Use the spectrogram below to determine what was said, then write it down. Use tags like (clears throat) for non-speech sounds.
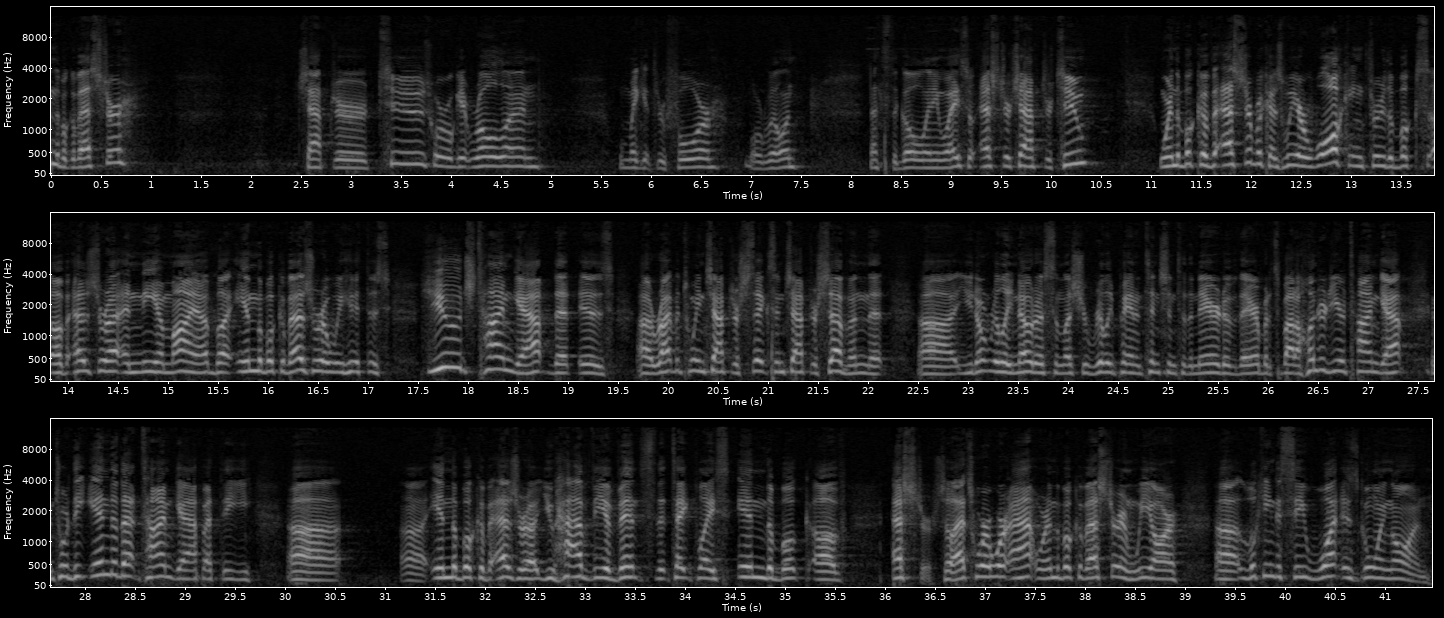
in the book of Esther. Chapter 2 is where we'll get rolling. We'll make it through 4, Lord willing. That's the goal anyway. So, Esther chapter 2. We're in the book of Esther because we are walking through the books of Ezra and Nehemiah. But in the book of Ezra, we hit this huge time gap that is uh, right between chapter 6 and chapter 7 that uh, you don't really notice unless you're really paying attention to the narrative there. But it's about a 100 year time gap. And toward the end of that time gap, at the uh, uh, in the book of Ezra, you have the events that take place in the book of Esther. So that's where we're at. We're in the book of Esther, and we are uh, looking to see what is going on.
